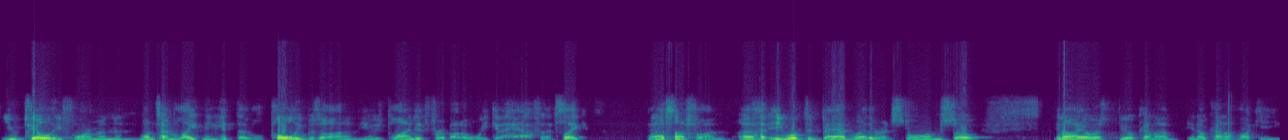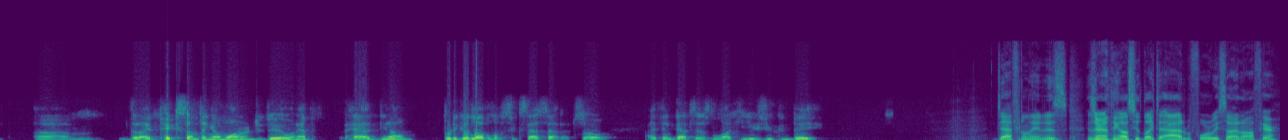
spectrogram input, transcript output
utility foreman, and one time lightning hit the pole he was on, and he was blinded for about a week and a half. And it's like, that's not fun. Uh, he worked in bad weather and storms, so you know, I always feel kind of, you know, kind of lucky um, that I picked something I wanted to do and have had, you know, pretty good level of success at it. So I think that's as lucky as you can be. Definitely. And is is there anything else you'd like to add before we sign off here?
